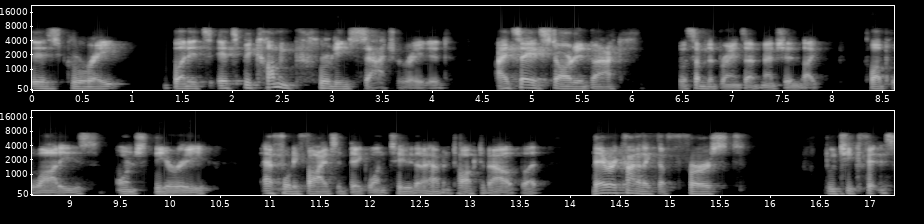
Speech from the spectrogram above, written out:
is great, but it's it's becoming pretty saturated. I'd say it started back with some of the brands I've mentioned, like Club Pilates, Orangetheory, F45 is a big one too that I haven't talked about, but they were kind of like the first boutique fitness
